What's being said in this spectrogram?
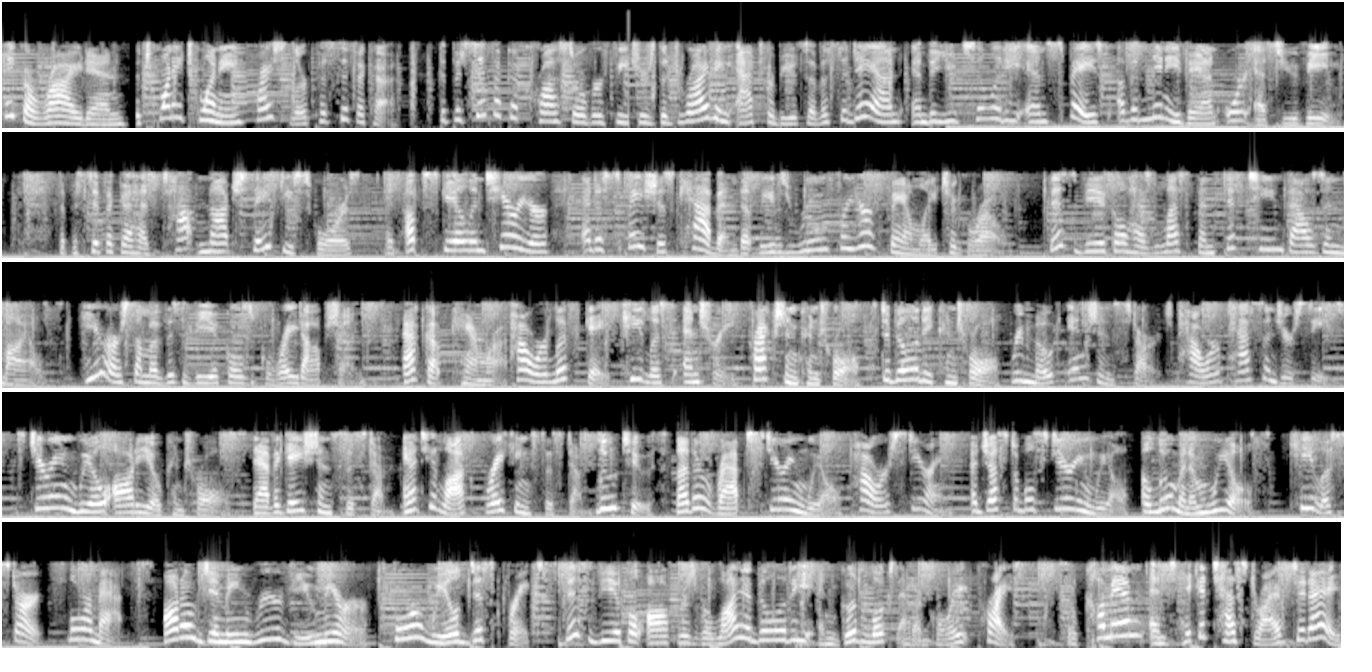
Take a ride in the 2020 Chrysler Pacifica. The Pacifica crossover features the driving attributes of a sedan and the utility and space of a minivan or SUV. The Pacifica has top-notch safety scores, an upscale interior, and a spacious cabin that leaves room for your family to grow. This vehicle has less than 15,000 miles. Here are some of this vehicle's great options. Backup camera, power liftgate, keyless entry, traction control, stability control, remote engine start, power passenger seat, steering wheel audio controls, navigation system, anti-lock braking system, Bluetooth, leather wrapped steering wheel, power steering, adjustable steering wheel, aluminum wheels, keyless start, floor mats, auto dimming rear view mirror, four wheel disc brakes. This vehicle offers reliability and good looks at a great price. So come in and take a test drive today.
